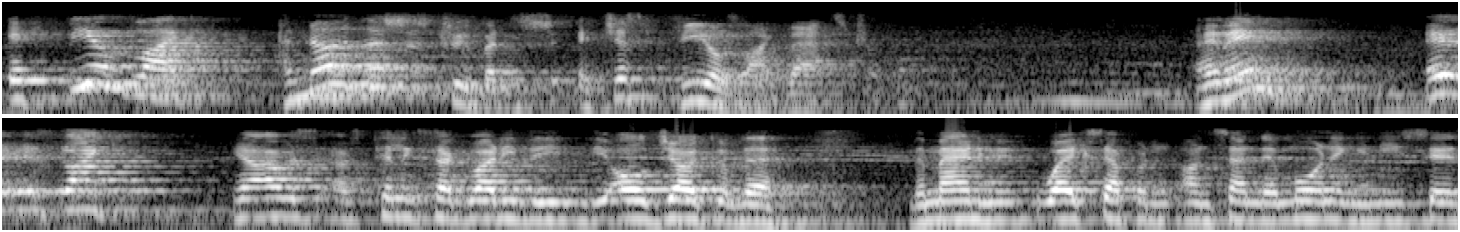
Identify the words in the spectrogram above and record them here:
it feels like, I know this is true, but it just feels like that's true. Amen? It's like, you know, I was, I was telling Sagwadi the, the old joke of the, the man who wakes up on, on Sunday morning and he says,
